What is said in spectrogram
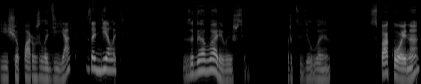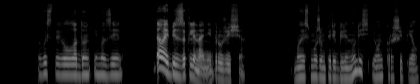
и еще пару злодеят заделать. Заговариваешься, процедил Лаэн. Спокойно, выставил ладонь Имазель. Давай без заклинаний, дружище. Мы с мужем переглянулись, и он прошипел.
